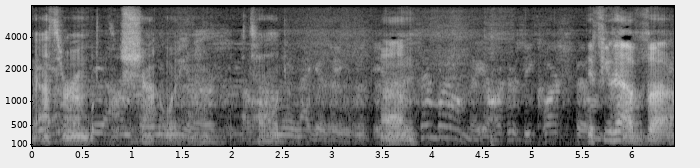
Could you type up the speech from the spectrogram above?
bathroom with a shower, you know, tub. Um, if you have, uh,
